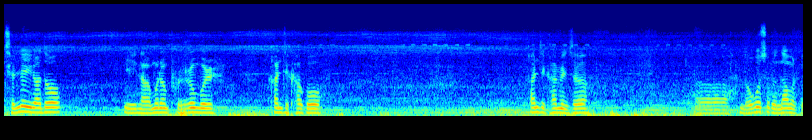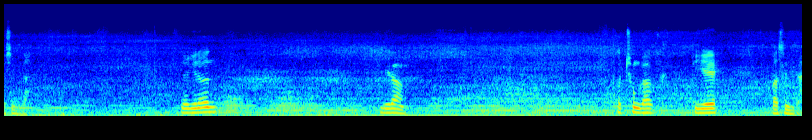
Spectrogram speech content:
천년이 가도 이 나무는 푸르름을 간직하고 간직하면서 어, 노곳으로 남을 것입니다. 여기는 미랑 고충각 비에 맞습니다.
